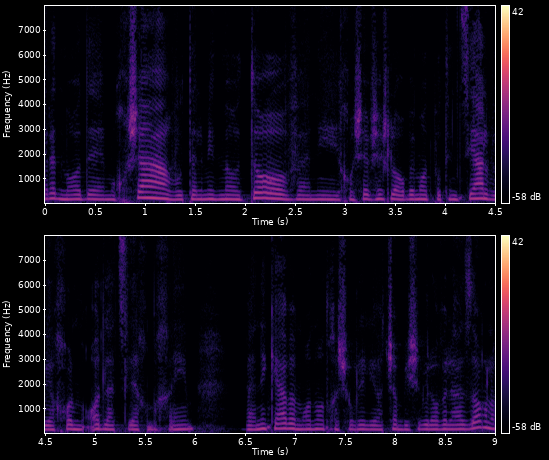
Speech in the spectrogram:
ילד מאוד uh, מוכשר, והוא תלמיד מאוד טוב, ואני חושב שיש לו הרבה מאוד פוטנציאל, והוא יכול מאוד להצליח בחיים. ואני כאבא מאוד מאוד חשוב לי להיות שם בשבילו ולעזור לו.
